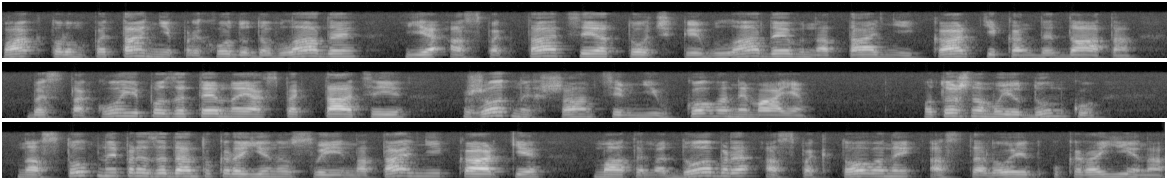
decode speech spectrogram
фактором питання приходу до влади є аспектація точки влади в натальній карті кандидата. Без такої позитивної аспектації жодних шансів ні в кого немає. Отож, на мою думку, наступний президент України в своїй натальній карті матиме добре аспектований астероїд Україна.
